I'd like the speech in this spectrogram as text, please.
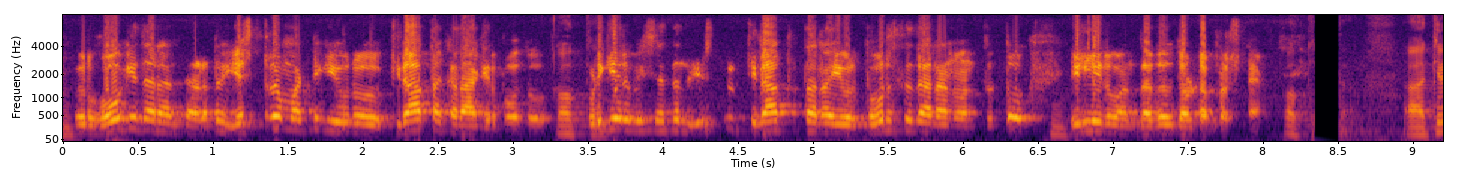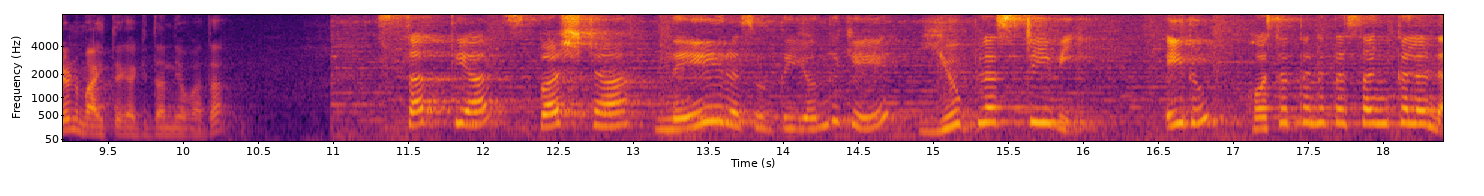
ಇವ್ರು ಹೋಗಿದ್ದಾರೆ ಅಂತ ಹೇಳಿದ್ರೆ ಎಷ್ಟರ ಮಟ್ಟಿಗೆ ಇವರು ಕಿರಾತಕರಾಗಿರ್ಬೋದು? Okay. ಹುಡುಗಿಯರ ವಿಷಯದಲ್ಲಿ ಎಷ್ಟು ಕಿರಾತತನ ಇವ್ರು ತೋರಿಸಿದ್ದಾರೆ ಅನ್ನುವಂಥದ್ದು ಇಲ್ಲಿರುವಂತದ್ದು ದೊಡ್ಡ ಪ್ರಶ್ನೆ. ಓಕೆ ಆ, ಕಿರಣ್ ಮಾಹಿತಿಗಾಗಿ ಧನ್ಯವಾದ. ಸತ್ಯ ಸ್ಪಷ್ಟ ನೇರ ಸುದ್ದಿಯೊಂದಿಗೆ ಯು ಪ್ಲಸ್ ಟಿವಿ ಇದು ಹೊಸತನದ ಸಂಕಲನ.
